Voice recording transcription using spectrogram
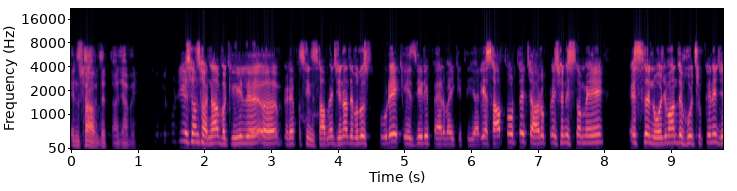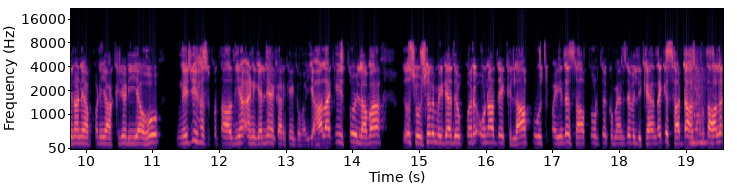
ਇਨਸਾਫ ਦਿੱਤਾ ਜਾਵੇ। ਜੀ ਸਨ ਸਾਡੇ ਨਾਲ ਵਕੀਲ ਜਿਹੜੇ ਭਸੀਨ ਸਾਹਿਬ ਨੇ, ਜਿਨ੍ਹਾਂ ਦੇ ਵੱਲੋਂ ਪੂਰੇ ਕੇਸ ਦੀ ਜਿਹੜੀ ਪੈਰਵਾਈ ਕੀਤੀ ਜਾ ਰਹੀ ਹੈ। ਸਾਫ਼ ਤੌਰ ਤੇ ਚਾਰ ਆਪਰੇਸ਼ਨ ਇਸ ਸਮੇਂ ਇਸ ਨੌਜਵਾਨ ਦੇ ਹੋ ਚੁੱਕੇ ਨੇ, ਜਿਨ੍ਹਾਂ ਨੇ ਆਪਣੀ ਅੱਖ ਜਿਹੜੀ ਆ, ਉਹ ਨਿੱਜੀ ਹਸਪਤਾਲ ਦੀਆਂ ਅਣਗਹਿਲੀਆਂ ਕਰਕੇ ਗਵਾਈ ਹੈ। ਹਾਲਾਂਕਿ ਇਸ ਤੋਂ ਇਲਾਵਾ ਜਦੋਂ ਸੋਸ਼ਲ ਮੀਡੀਆ ਦੇ ਉੱਪਰ ਉਹਨਾਂ ਦੇ ਖਿਲਾਫ ਪੋਸਟ ਪਾਈ ਜਾਂਦੇ ਸਾਫ਼ ਤੌਰ ਤੇ ਕਮੈਂਟ ਦੇ ਵਿੱਚ ਲਿਖਿਆ ਜਾਂਦਾ ਕਿ ਸਾਡਾ ਹਸਪਤਾਲ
